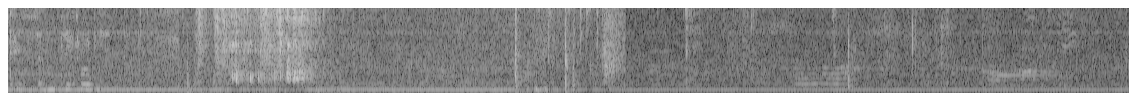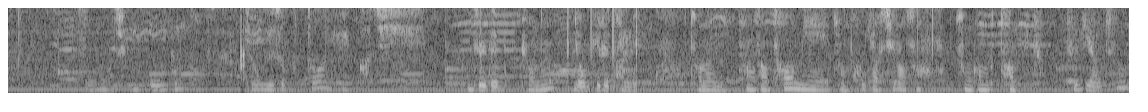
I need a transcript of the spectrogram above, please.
패션 테러리스트. 오, 지금 5분 남았어요. 여기서부터 여기까지. 이제 내 목표는 여기를 달리는 거예요. 저는 항상 처음이 좀 하기가 싫어서 중간부터 합니다. 특이하죠?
